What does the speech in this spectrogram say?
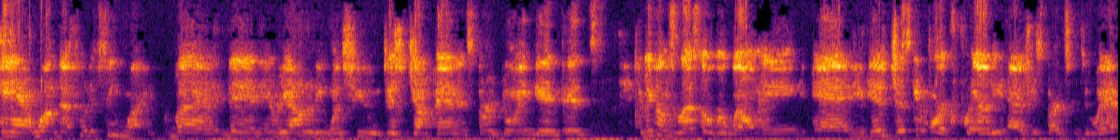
and well that's what it seemed like. But then in reality once you just jump in and start doing it it's it becomes less overwhelming and you get just get more clarity as you start to do it.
